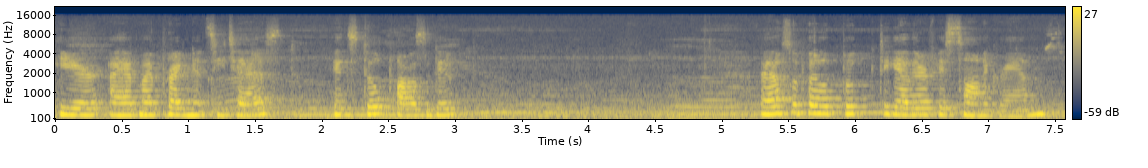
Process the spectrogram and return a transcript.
Here I have my pregnancy test. It's still positive. I also put a book together of his sonograms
